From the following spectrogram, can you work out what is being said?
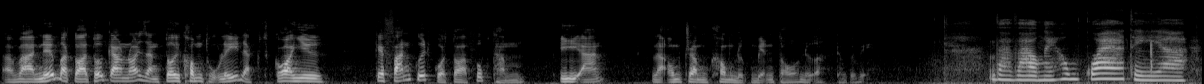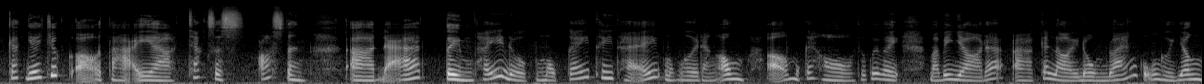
À, và nếu mà tòa tối cao nói rằng tôi không thụ lý là coi như cái phán quyết của tòa phúc thẩm y án là ông Trump không được miễn tố nữa, thưa quý vị. Và vào ngày hôm qua thì à, các giới chức ở tại Texas, Austin đã tìm thấy được một cái thi thể một người đàn ông ở một cái hồ thưa quý vị. Mà bây giờ đó à, cái lời đồn đoán của người dân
